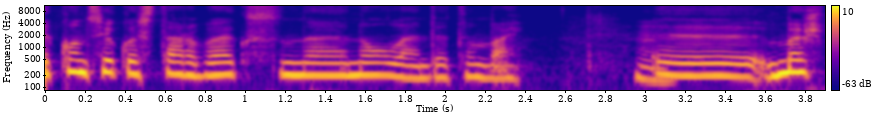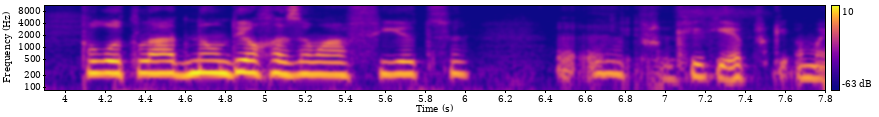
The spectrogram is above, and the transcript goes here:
Aconteceu com a Starbucks na, na Holanda também. Mas, pelo outro lado, não deu razão à Fiat eh, porque é, porque é, uma,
